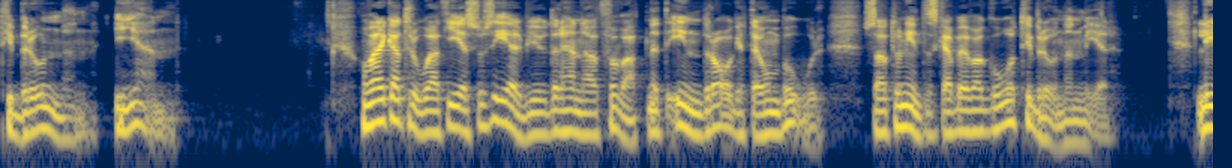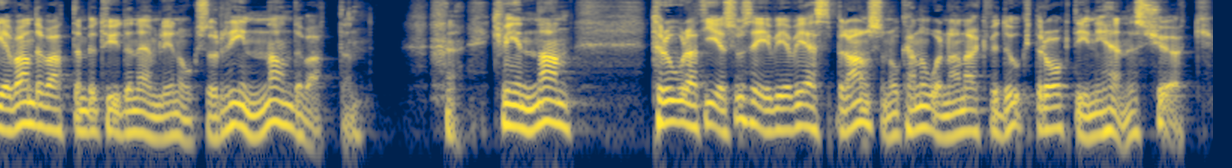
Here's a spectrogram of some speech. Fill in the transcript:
till brunnen igen. Hon verkar tro att Jesus erbjuder henne att få vattnet indraget där hon bor, så att hon inte ska behöva gå till brunnen mer. Levande vatten betyder nämligen också rinnande vatten. Kvinnan tror att Jesus är i VVS-branschen och kan ordna en akvedukt rakt in i hennes kök.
